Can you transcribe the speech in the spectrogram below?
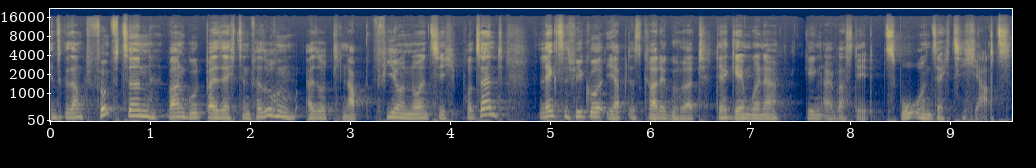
insgesamt 15 waren gut bei 16 Versuchen, also knapp 94 Prozent. Längstes Figur, ihr habt es gerade gehört, der Game Winner gegen Iowa State, 62 Yards.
